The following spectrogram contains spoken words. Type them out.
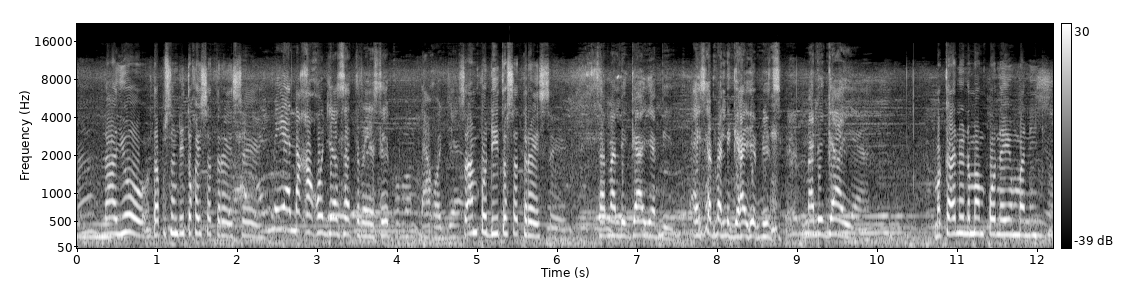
Ah, layo. Tapos nandito kayo sa 13. Ay, may anak ako dyan sa 13. Pumunta ako dyan. Saan po dito sa 13? Sa Maligaya Beach. Ay, sa Maligaya Beach. Maligaya. Magkano naman po na yung mani nyo?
